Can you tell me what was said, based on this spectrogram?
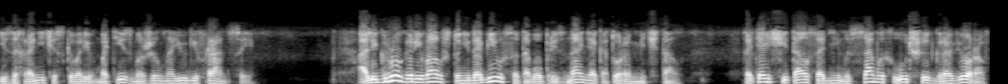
из-за хронического ревматизма жил на юге Франции. Аллегро горевал, что не добился того признания, о котором мечтал хотя и считался одним из самых лучших граверов,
